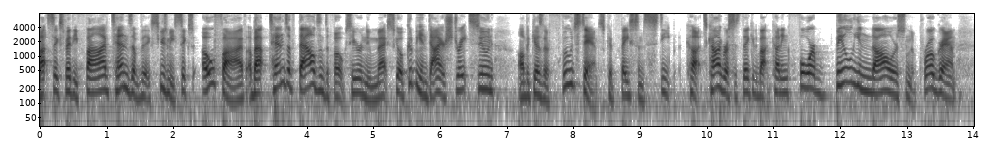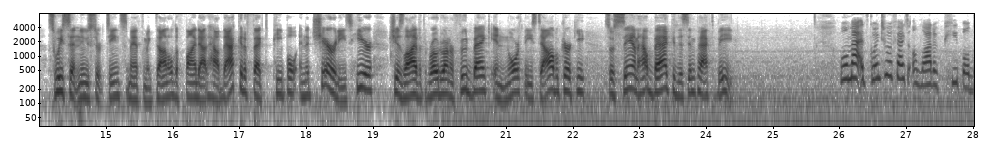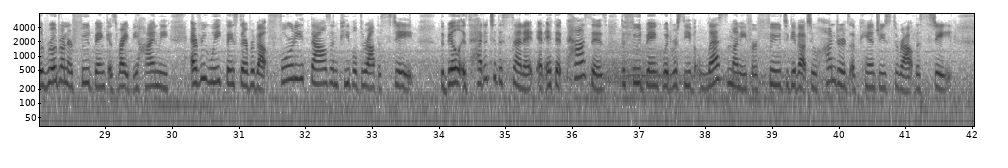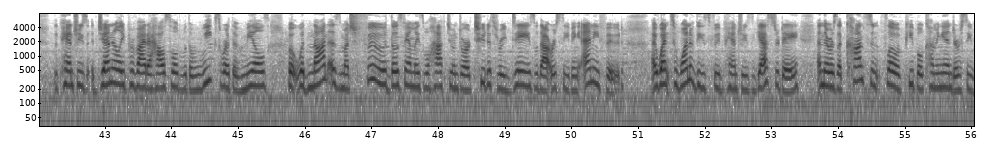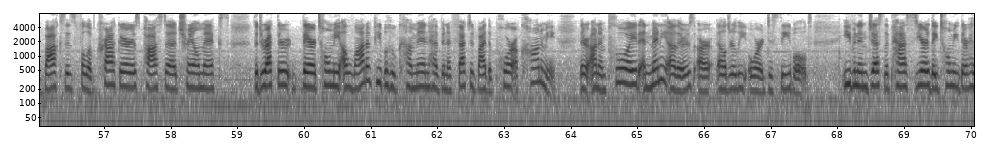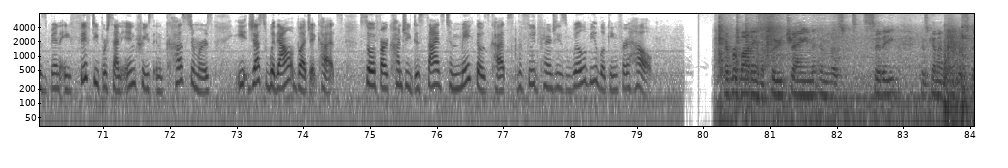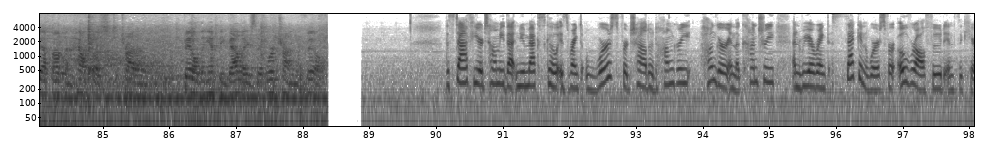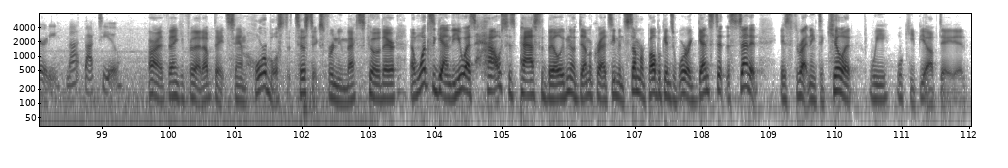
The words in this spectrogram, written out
About 655, tens of, excuse me, 605, about tens of thousands of folks here in New Mexico could be in dire straits soon, all because their food stamps could face some steep cuts. Congress is thinking about cutting $4 billion from the program. So we sent News 13 Samantha McDonald to find out how that could affect people and the charities here. She is live at the Roadrunner Food Bank in Northeast Albuquerque. So Sam, how bad could this impact be? Well, Matt, it's going to affect a lot of people. The Roadrunner Food Bank is right behind me. Every week they serve about 40,000 people throughout the state. The bill is headed to the Senate, and if it passes, the food bank would receive less money for food to give out to hundreds of pantries throughout the state. The pantries generally provide a household with a week's worth of meals, but with not as much food, those families will have to endure two to three days without receiving any food. I went to one of these food pantries yesterday, and there was a constant flow of people coming in to receive boxes full of crackers, pasta, trail mix. The director there told me a lot of people who come in have been affected by the poor economy. They're unemployed, and many others are elderly or disabled. Even in just the past year, they told me there has been a 50% increase in customers just without budget cuts. So if our country decides to make those cuts, the food pantries will be looking for help. Everybody in the food chain in this city is going to need to step up and help us to try to fill the empty bellies that we're trying to fill. The staff here tell me that New Mexico is ranked worst for childhood hungry, hunger in the country, and we are ranked second worst for overall food insecurity. Matt, back to you. All right, thank you for that update, Sam. Horrible statistics for New Mexico there. Now, once again, the U.S. House has passed the bill. Even though Democrats, even some Republicans, were against it, the Senate is threatening to kill it. We will keep you updated.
